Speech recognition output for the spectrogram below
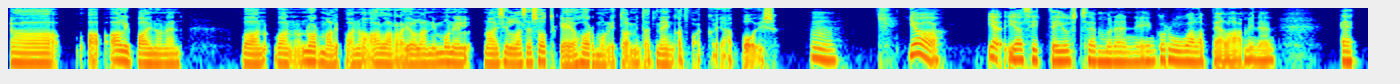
ää, alipainoinen, vaan, vaan normaalipaino alarajoilla, niin monilla naisilla se sotkee jo hormonitoiminta, että menkat vaikka jää pois. Mm. Joo, ja, ja sitten just semmoinen niin ruualla pelaaminen, että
